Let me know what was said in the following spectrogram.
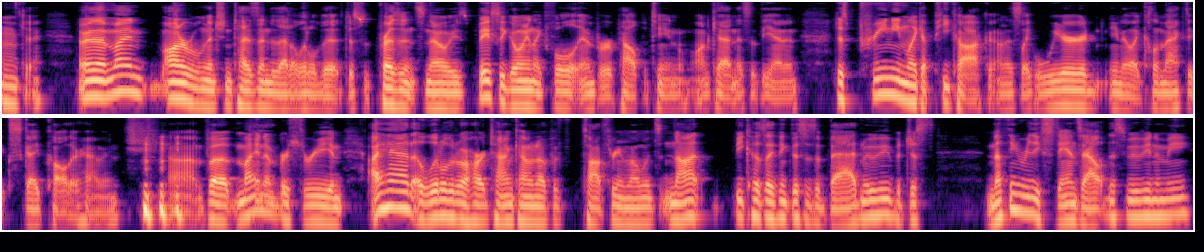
Okay. I mean, uh, my honorable mention ties into that a little bit. Just with President Snow, he's basically going like full Emperor Palpatine on Katniss at the end, and just preening like a peacock on this like weird, you know, like climactic Skype call they're having. um, but my number three, and I had a little bit of a hard time coming up with top three moments, not because I think this is a bad movie, but just nothing really stands out in this movie to me.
